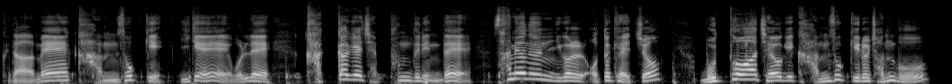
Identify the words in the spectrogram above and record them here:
그 다음에 감속기. 이게 원래 각각의 제품들인데 사면은 이걸 어떻게 했죠? 모터와 제어기, 감속기를 전부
